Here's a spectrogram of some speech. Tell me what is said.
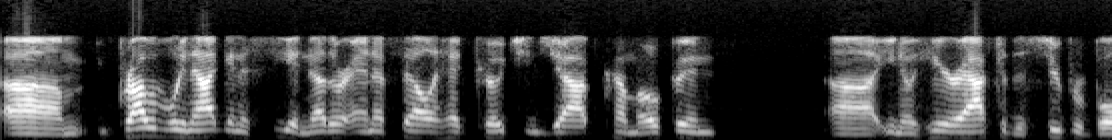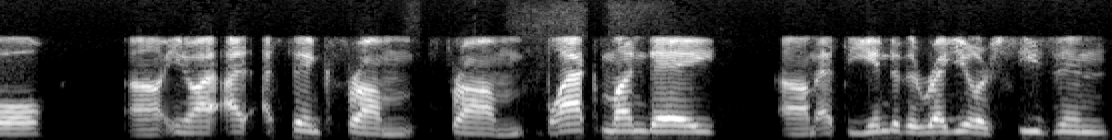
Um, probably not going to see another NFL head coaching job come open, uh, you know, here after the Super Bowl. Uh, you know, I, I think from from Black Monday um, at the end of the regular season,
